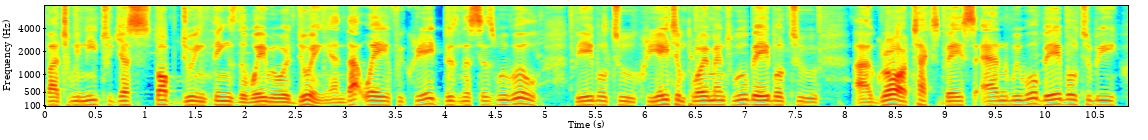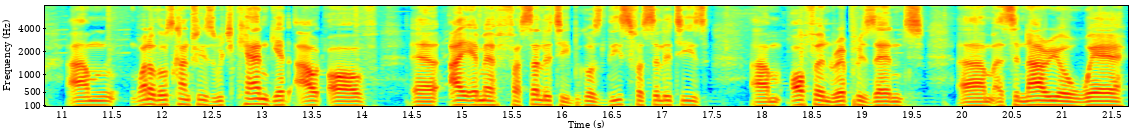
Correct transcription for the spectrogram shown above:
but we need to just stop doing things the way we were doing. And that way, if we create businesses, we will be able to create employment, we'll be able to uh, grow our tax base, and we will be able to be um, one of those countries which can get out of uh, IMF facility because these facilities um, often represent um, a scenario where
